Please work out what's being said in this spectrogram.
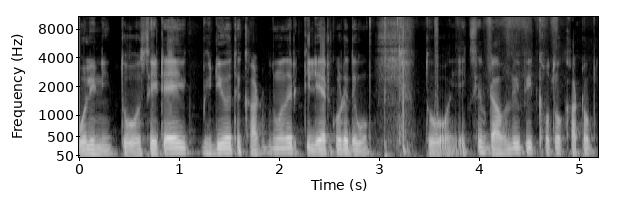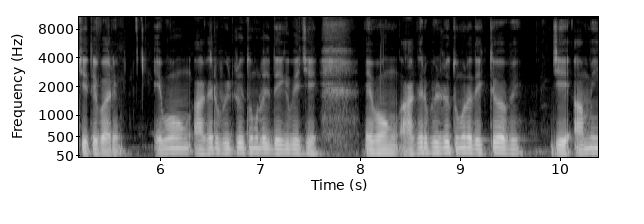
বলিনি। তো সেটাই ভিডিওতে কাট অফ তোমাদের ক্লিয়ার করে দেবো। তো এক্সেপ্ট ডাব্লিউপি কত কাট অফ যেতে পারে। এবং আগের ভিডিও তোমরা দেখবে যে, এবং আগের ভিডিও তোমরা দেখতে পাবে যে আমি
